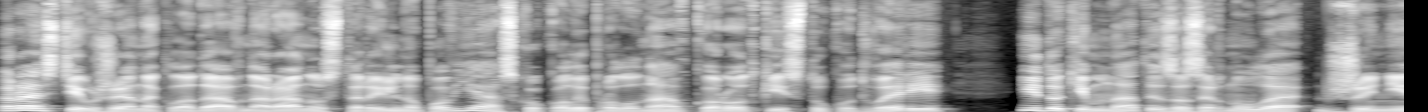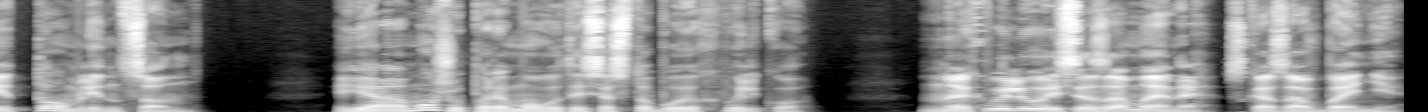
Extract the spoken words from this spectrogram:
Расті вже накладав на рану стерильну пов'язку, коли пролунав короткий стук у двері, і до кімнати зазирнула Джинні Томлінсон. Я можу перемовитися з тобою хвильку. Не хвилюйся за мене, сказав Бенні.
